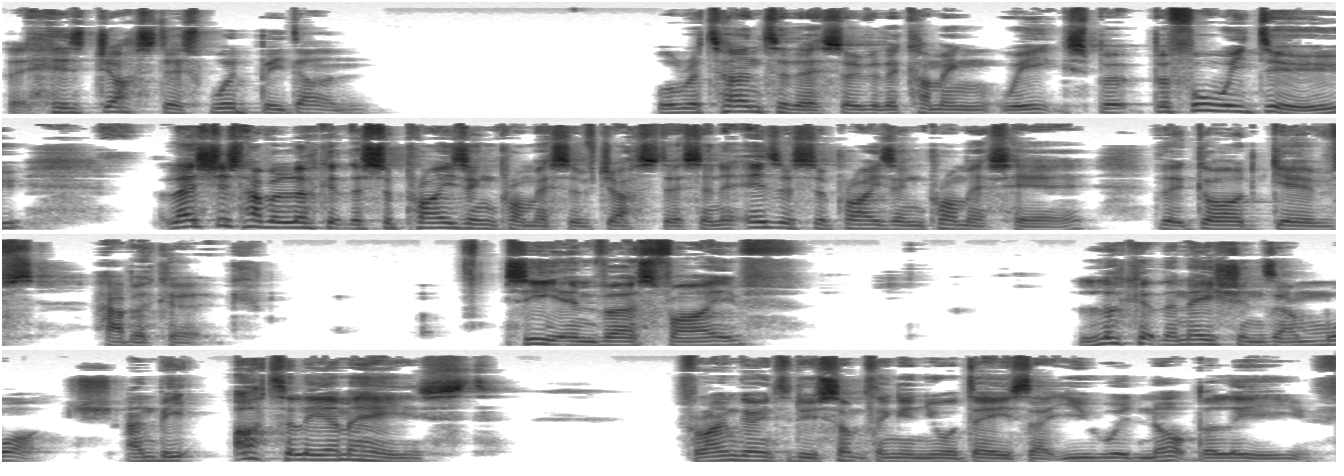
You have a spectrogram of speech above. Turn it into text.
that His justice would be done? We'll return to this over the coming weeks, but before we do, let's just have a look at the surprising promise of justice. And it is a surprising promise here that God gives Habakkuk. See in verse 5 Look at the nations and watch and be utterly amazed, for I'm going to do something in your days that you would not believe,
